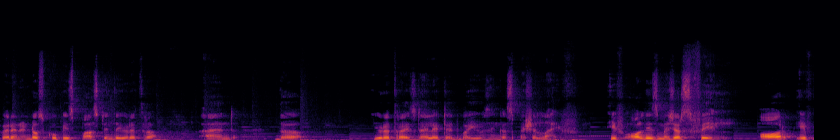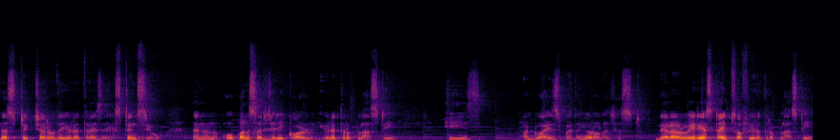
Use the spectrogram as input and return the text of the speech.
where an endoscope is passed in the urethra and the urethra is dilated by using a special knife. If all these measures fail, or if the stricture of the urethra is extensive, then an open surgery called urethroplasty is advised by the urologist. There are various types of urethroplasty.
